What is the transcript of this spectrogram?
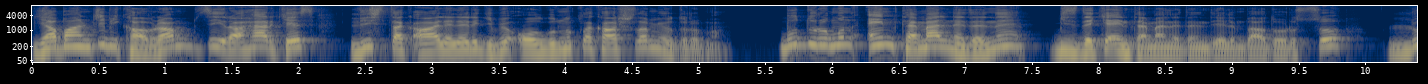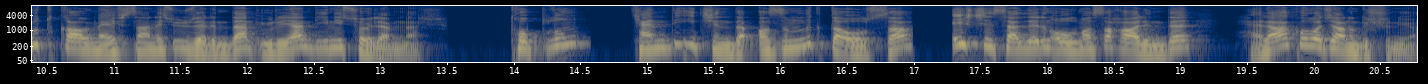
yabancı bir kavram zira herkes listak aileleri gibi olgunlukla karşılamıyor durumu. Bu durumun en temel nedeni, bizdeki en temel nedeni diyelim daha doğrusu, Lut kavmi efsanesi üzerinden üreyen dini söylemler. Toplum kendi içinde azınlık da olsa eşcinsellerin olması halinde helak olacağını düşünüyor.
